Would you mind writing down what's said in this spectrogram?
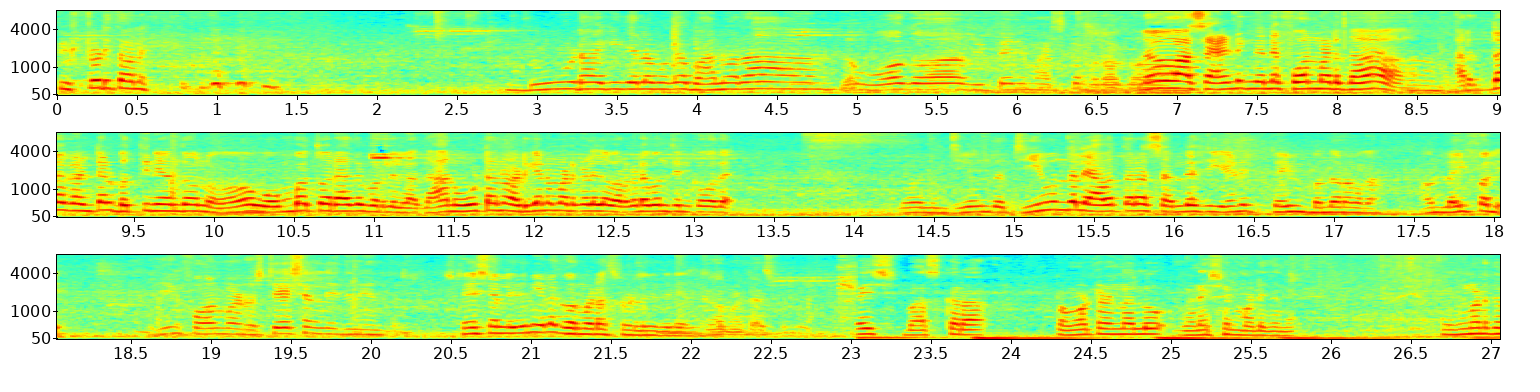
ಫಿಸ್ಟ್ ಹೊಡಿತಾವನೆ. ಡೂಡ್ ಆಗಿದೆಯಲ್ಲ ಮಗ ಭಾನುವಾರ? ನಾವು ಹೋಗೋ ರಿಪೇರಿ ಮಾಡಿಸ್ಕೊಂಡ್ ಬರೋಗೋ. ನಾವು ಆ ಸ್ಯಾಂಡಿಗೆ ನೆನ್ನೆ ಫೋನ್ ಮಾಡ್ದ ಅರ್ಧ ಗಂಟೆಲಿ ಬರ್ತೀನಿ ಅಂದವನು ಒಂಬತ್ತುವರೆ ಆದ್ರೂ ಬರಲಿಲ್ಲ. ನಾನು ಊಟನೂ ಅಡುಗೆನೂ ಮಾಡ್ಕೊಳ್ಳಿಲ್ಲ ಹೊರಗಡೆ ಬಂದು ತಿನ್ಕೋದೆ. ನಿಮ್ಮ ಜೀವನದ ಜೀವನದಲ್ಲಿ ಯಾವ ಥರ ಸಂದೇಶ ಹೇಳಿದ ಟೈಮ್ ಬಂದ ನಮಗ ಅವ್ನ ಲೈಫಲ್ಲಿ ಈಗ ಫೋನ್ ಮಾಡು ಸ್ಟೇಷನ್ ಇದ್ದೀನಿ ಅಂತ. ಸ್ಟೇಷನ್ ಇದ್ದೀನಿ ಇಲ್ಲ ಗೌರ್ಮೆಂಟ್ ಹಾಸ್ಪಿಟಲ್ ಇದ್ದೀನಿ government hospital guys Bhaskara tomato ಹಣ್ಣಲ್ಲೂ ಗಣೇಶನ್ ಮಾಡಿದ್ದಾನೆ. ಹೆಂಗೆ ಮಾಡಿದೆ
